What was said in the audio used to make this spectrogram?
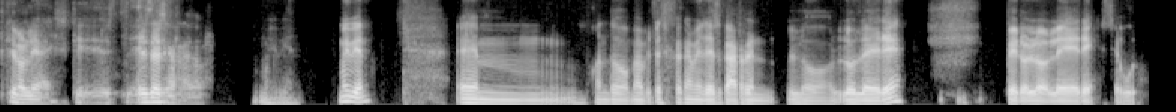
que lo leáis, que es, desgarrador. Muy bien, muy bien. Em, cuando me apetezca que me desgarren, lo, lo leeré pero lo leeré, seguro.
